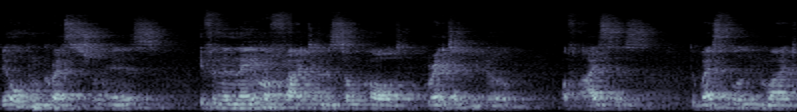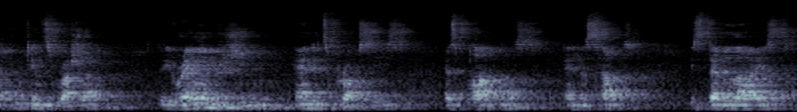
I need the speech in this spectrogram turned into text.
the open question is if, in the name of fighting the so called greater evil of ISIS, the West will invite Putin's Russia, the Iranian regime, and its proxies as partners, and Assad is stabilized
